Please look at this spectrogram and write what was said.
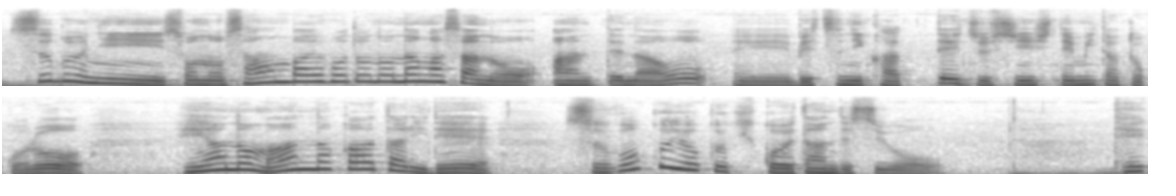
うん、すぐにその3倍ほどの長さのアンテナを、えー、別に買って受信してみたところ部屋の真ん中あたりですごくよく聞こえたんですよ。うん、てっ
